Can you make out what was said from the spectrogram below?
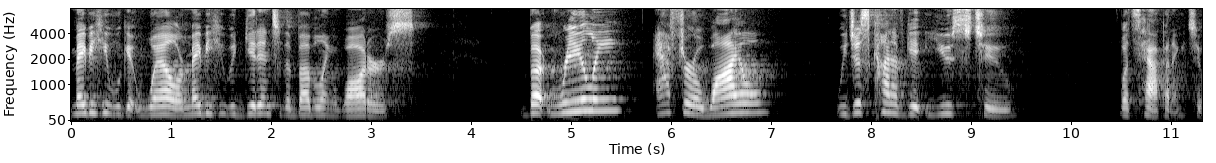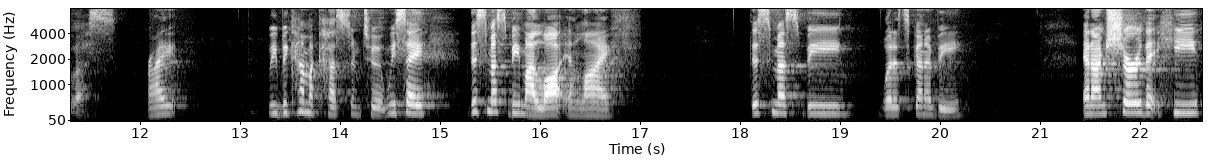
maybe he would get well or maybe he would get into the bubbling waters. But really, after a while, we just kind of get used to what's happening to us, right? We become accustomed to it. We say, this must be my lot in life. This must be what it's going to be. And I'm sure that he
